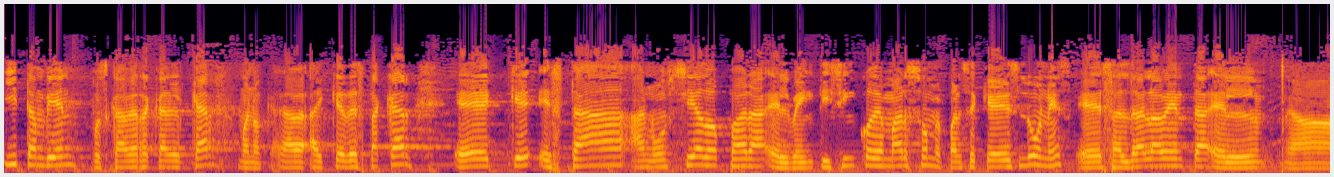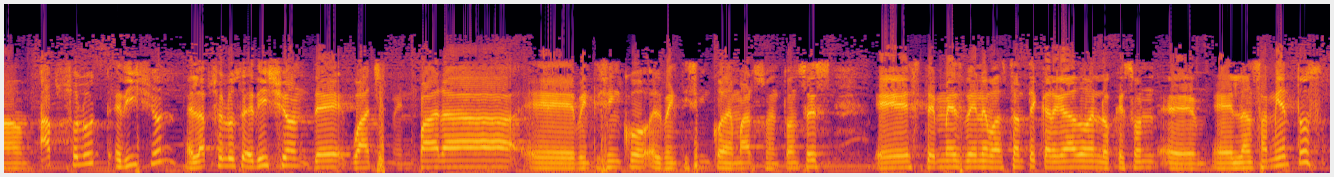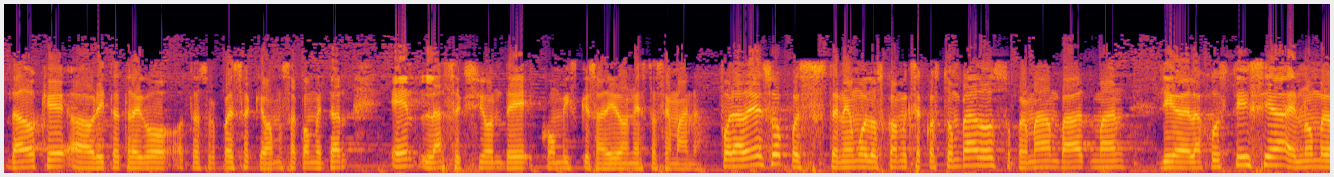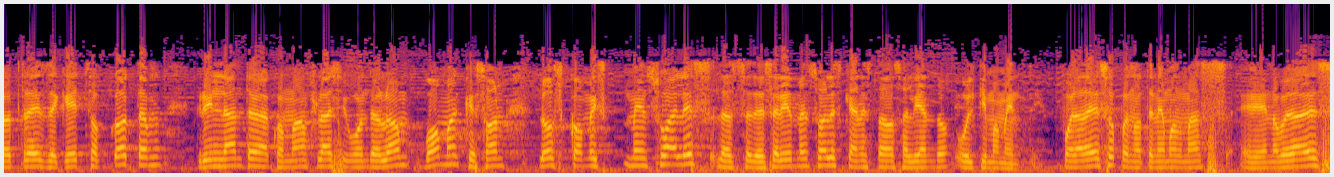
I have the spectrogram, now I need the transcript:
Y también pues cabe recalcar bueno hay que destacar eh, que está anunciado para el 25 de marzo me parece que es lunes eh, saldrá a la venta el ah, Absolute Edition el Absolute Edition de Watchmen para eh, 25 el 25 de marzo. Entonces este mes viene bastante cargado en lo que son eh, eh, lanzamientos, dado que ahorita traigo otra sorpresa que vamos a comentar en la sección de cómics que salieron esta semana. Fuera de eso, pues tenemos los cómics acostumbrados, Superman, Batman, Liga de la Justicia, el número 3 de Gates of Gotham, Green Lantern, Aquaman, Flash y Wonder Woman, que son los cómics mensuales, las series mensuales que han estado saliendo últimamente. Fuera de eso, pues no tenemos más eh, novedades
